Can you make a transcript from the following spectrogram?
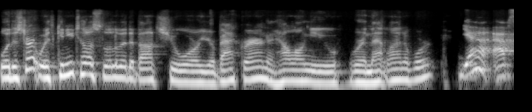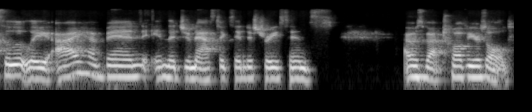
Well, to start with, can you tell us a little bit about your your background and how long you were in that line of work? Yeah, absolutely. I have been in the gymnastics industry since I was about 12 years old.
